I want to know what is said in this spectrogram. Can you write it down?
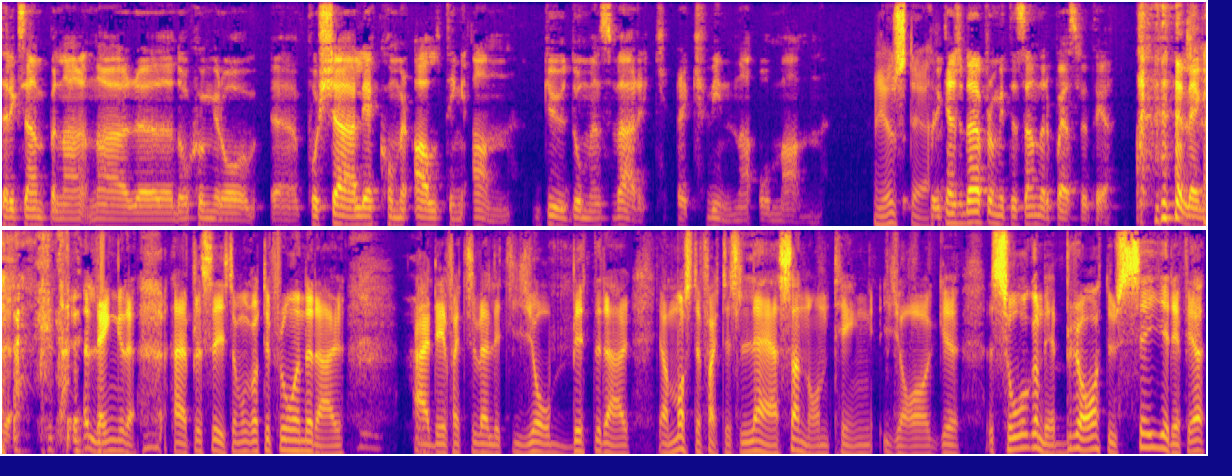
Till exempel när, när eh, de sjunger då eh, På kärlek kommer allting an Gudomens verk är kvinna och man. Just det. Så det är kanske därför de inte sänder det på SVT längre. längre. Nej, precis. De har gått ifrån det där. Nej, det är faktiskt väldigt jobbigt det där. Jag måste faktiskt läsa någonting jag eh, såg om det. Bra att du säger det, för jag,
